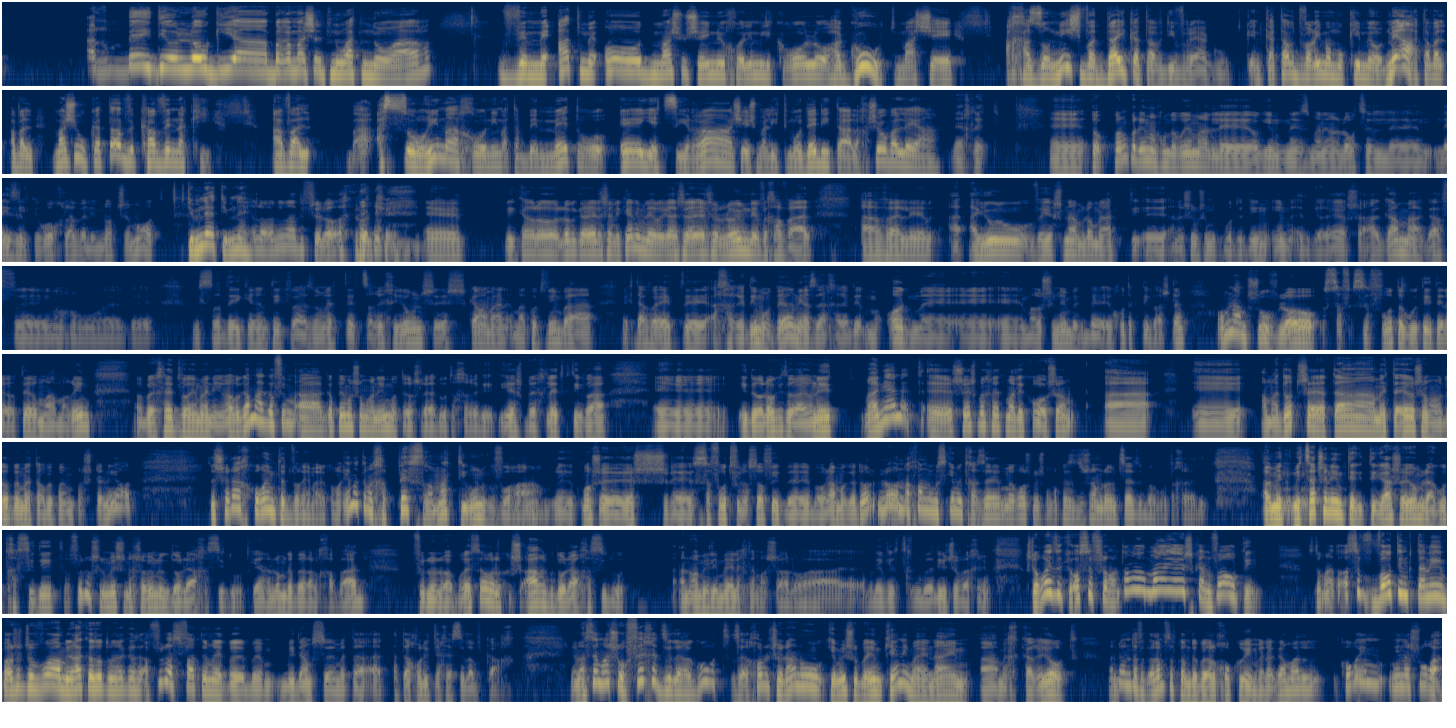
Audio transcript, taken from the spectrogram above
הרבה אידיאולוגיה ברמה של תנועת נוער ומעט מאוד משהו שהיינו יכולים לקרוא לו הגות מה ש... החזון איש ודאי כתב דברי הגות, כן, כתב דברים עמוקים מאוד, מעט, אבל, אבל מה שהוא כתב זה קו ונקי. אבל בעשורים האחרונים אתה באמת רואה יצירה שיש מה להתמודד איתה, לחשוב עליה. בהחלט. Uh, טוב, קודם כל אם אנחנו מדברים על uh, הוגים בני זמננו, אני לא רוצה לייזל כרוכלה ולמנות שמות. תמנה, תמנה. לא, אני מעדיף שלא. אוקיי. Okay. uh, בעיקר לא, לא בגלל אלה שאני כן אמנה, בגלל אלה שאני לא אמנה וחבל, אבל אה, היו וישנם לא מעט אה, אנשים שמתמודדים עם אתגרי השעה, גם מהאגף, אה, אם אנחנו במשרדי קרן תקווה, אז באמת צריך עיון שיש כמה מה, מהכותבים בכתב העת החרדי מודרני הזה, החרדים מאוד מרשימים באיכות הכתיבה שלהם, אמנם שוב לא ספרות הגותית אלא יותר מאמרים, אבל בהחלט דברים מעניינים, אבל גם האגפים, האגפים השומרניים יותר של היהדות החרדית, יש בהחלט כתיבה אידיאולוגית ורעיונית מעניינת, אה, שיש בהחלט מה לקרוא שם. העמדות אה, שאתה מתאר שהן עמדות באמת הרבה פעמים פשטניות, זה שאלה איך קוראים את הדברים האלה. כלומר, אם אתה מחפש רמת טיעון גבוהה, אה, כמו שיש לספרות פילוסופית בעולם הגדול, לא נכון, אני מסכים איתך, זה מראש מי שמחפש את זה שם לא ימצא את זה בהגות החרדית. אבל מצד שני, אם תיגש היום להגות חסידית, אפילו של מי שנחשבים לגדולי החסידות, כן, אני לא מדבר על חב"ד, אפילו לא הברסה, אבל שאר גדולי החסידות. הנועם אלימלך למשל, או לוי יצחק ברדיצ'ה ואחרים. כשאתה רואה את זה כאוסף שם, אתה אומר, מה יש כאן? וורטים. זאת אומרת, אוסף וורטים קטנים, פרשת שבוע, אמירה כזאת, אמירה כזאת, אפילו השפת אמת במידה מסוימת, אתה, אתה יכול להתייחס אליו כך. למעשה מה שהופך את זה להגות, זה היכולת שלנו כמי שבאים כן עם העיניים המחקריות, אני לא דווקא לא מדבר על חוקרים, אלא גם על קוראים מן השורה,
